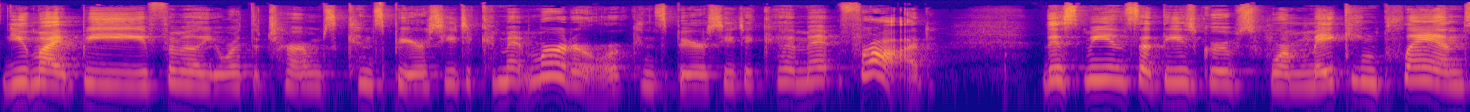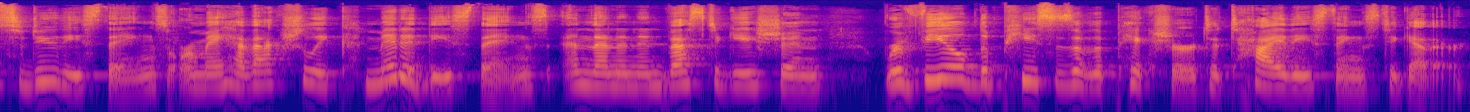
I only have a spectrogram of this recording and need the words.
You might be familiar with the terms conspiracy to commit murder or conspiracy to commit fraud. This means that these groups were making plans to do these things or may have actually committed these things, and then an investigation revealed the pieces of the picture to tie these things together.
